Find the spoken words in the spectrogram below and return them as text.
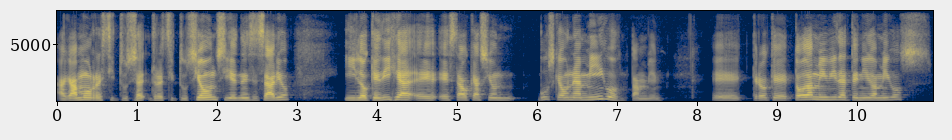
hagamos restitución si es necesario. Y lo que dije eh, esta ocasión, busca un amigo también. Eh, creo que toda mi vida he tenido amigos,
